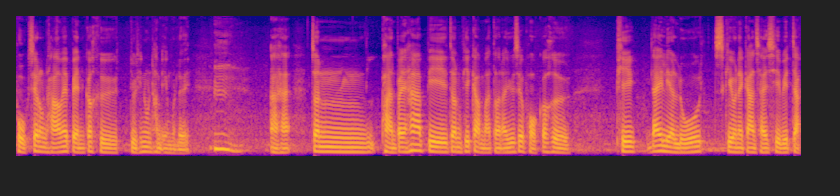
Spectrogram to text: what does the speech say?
ผูกเชือกรองเท้าไม่เป็นก็คืออยู่ที่นู่นทำเองหมดเลยอืมอะฮะ จนผ่านไป 5 ปี จนพีคกลับมาตอนอายุ16ก็คือพีคได้เรียนรู้ skill ในการใช้ชีวิตจาก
